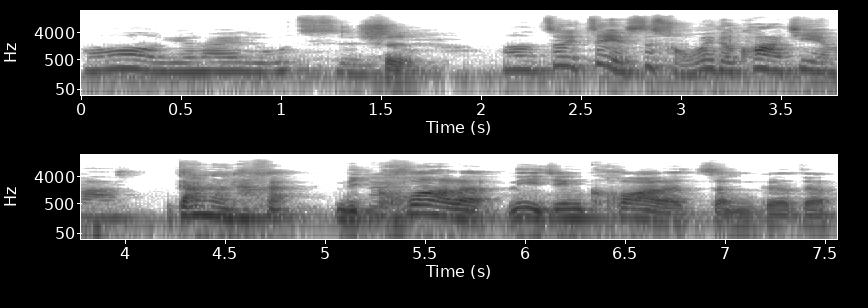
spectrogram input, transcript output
哦，原来如此。是。啊，这这也是所谓的跨界吗？当然了，你跨了，你已经跨了整个的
